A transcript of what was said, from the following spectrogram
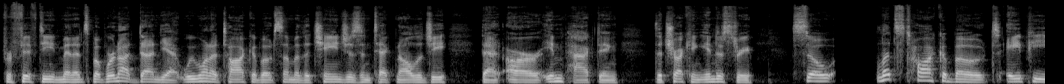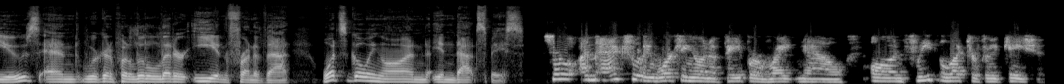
for 15 minutes, but we're not done yet. We want to talk about some of the changes in technology that are impacting the trucking industry. So, Let's talk about APUs, and we're going to put a little letter E in front of that. What's going on in that space? So, I'm actually working on a paper right now on fleet electrification.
